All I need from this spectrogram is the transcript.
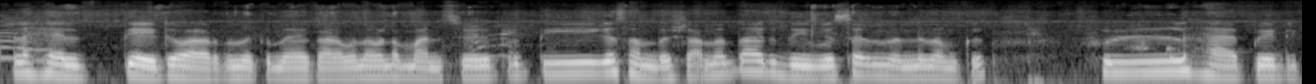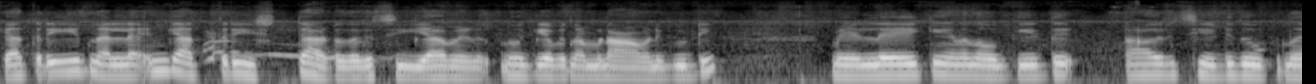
നല്ല ഹെൽത്തി ആയിട്ട് വളർന്നു നിൽക്കുന്നത് കാണുമ്പോൾ നമ്മുടെ മനസ്സിനൊരു പ്രത്യേക സന്തോഷം. അന്നത്തെ ആ ഒരു ദിവസം തന്നെ നമുക്ക് ഫുൾ ഹാപ്പി ആയിട്ടിരിക്കും. അത്രയും നല്ല എനിക്ക് അത്രയും ഇഷ്ടമാട്ടോ ഇതൊക്കെ ചെയ്യാൻ വേണ്ടി. നോക്കിയപ്പോൾ നമ്മുടെ ആവണിക്കുട്ടി മേളിലേക്ക് ഇങ്ങനെ നോക്കിയിട്ട് ആ ഒരു ചെടി തൂക്കുന്ന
